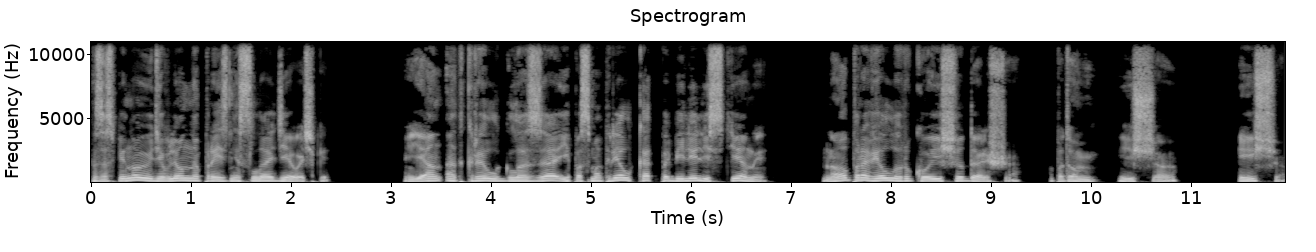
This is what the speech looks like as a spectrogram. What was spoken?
За спиной удивленно произнесла девочка. Ян открыл глаза и посмотрел, как побелели стены, но провел рукой еще дальше, а потом еще и еще.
